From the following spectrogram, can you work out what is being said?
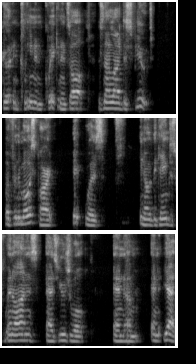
good and clean and quick, and it's all there's not a lot of dispute." But for the most part, it was, you know, the game just went on as as usual, and um and yeah,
